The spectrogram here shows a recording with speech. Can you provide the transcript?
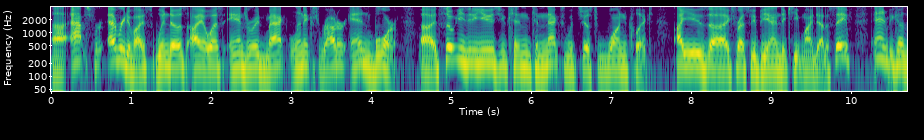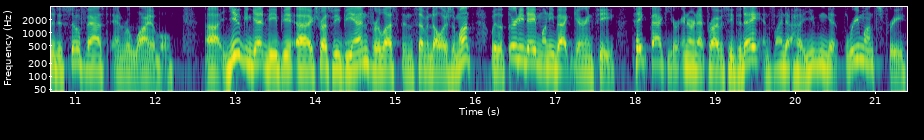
Uh, apps for every device, Windows, iOS, Android, Mac, Linux, router, and more. Uh, it's so easy to use, you can connect with just one click. I use uh, ExpressVPN to keep my data safe, and because it is so fast and reliable. Uh, you can get VPN, uh, ExpressVPN for less than $7 a month with a 30-day money-back guarantee. Take back your internet privacy today and find out how you can get three months free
